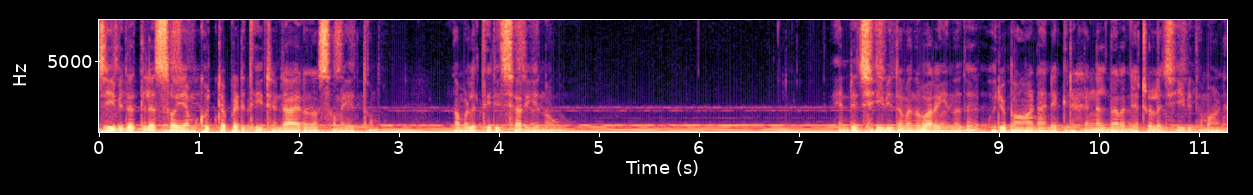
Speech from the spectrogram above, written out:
ജീവിതത്തിൽ സ്വയം കുറ്റപ്പെടുത്തിയിട്ടുണ്ടായിരുന്ന സമയത്തും നമ്മൾ തിരിച്ചറിയുന്നു. എന്റെ ജീവിതം എന്ന് പറയുന്നത് ഒരുപാട് അനുഗ്രഹങ്ങൾ നിറഞ്ഞിട്ടുള്ള ജീവിതമാണ്.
